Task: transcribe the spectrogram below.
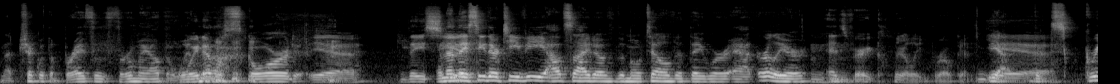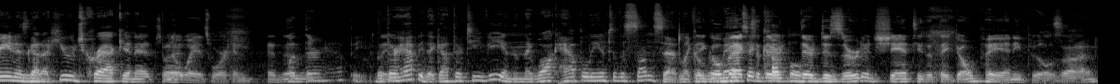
that chick with the braces threw me out the window. We never scored. Yeah, they see. and then they see their TV outside of the motel that they were at earlier. Mhm. It's very clearly broken. Yeah, Yeah. the screen has got a huge crack in it. But, no way it's working. And but they're happy. but they- they're happy they got their TV, and then they walk happily into the sunset like They a go back romantic to their, couple. their deserted shanty that they don't pay any bills on.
